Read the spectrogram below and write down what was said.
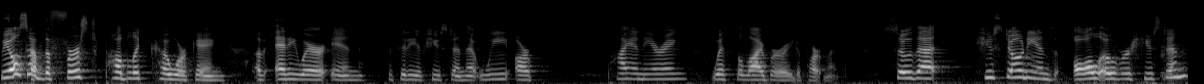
We also have the first public co-working of anywhere in the city of Houston that we are pioneering with the library department so that Houstonians all over Houston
